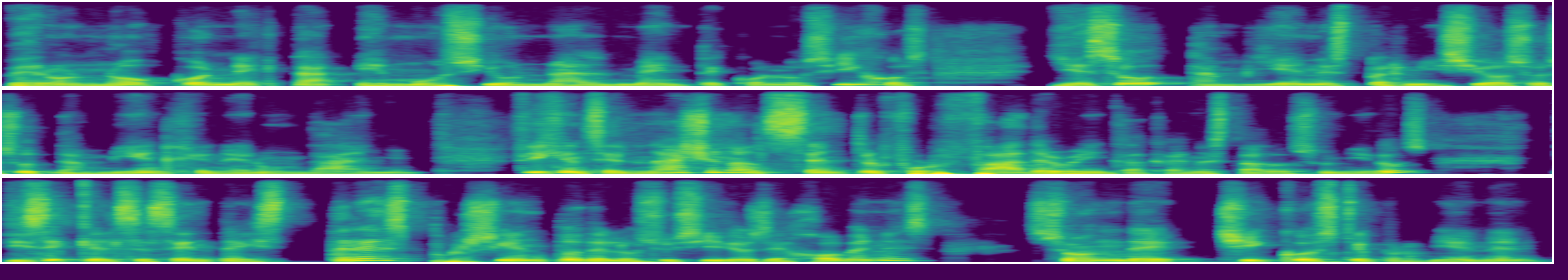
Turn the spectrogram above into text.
pero no conecta emocionalmente con los hijos. Y eso también es pernicioso, eso también genera un daño. Fíjense, el National Center for Fathering acá en Estados Unidos dice que el 63% de los suicidios de jóvenes son de chicos que provienen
